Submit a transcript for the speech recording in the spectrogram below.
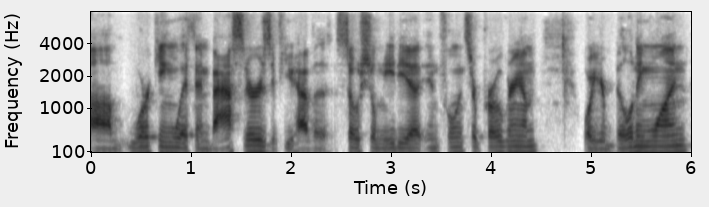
um, working with ambassadors if you have a social media influencer program or you're building one.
